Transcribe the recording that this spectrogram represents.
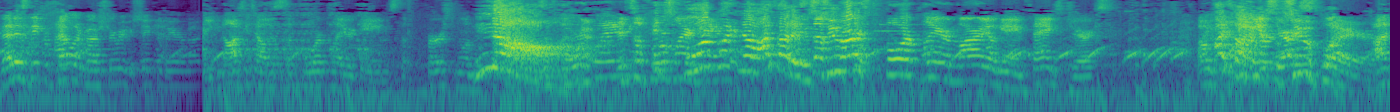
That is the propeller mushroom. If you shake the beer mug. You can obviously tell this is a four-player game. It's the first one. No! Four-player? It's a four-player four game. player? No, I thought it It's was the two. first four-player Mario game. Thanks, jerks. Oh, I thought it was jerks. two player. I-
